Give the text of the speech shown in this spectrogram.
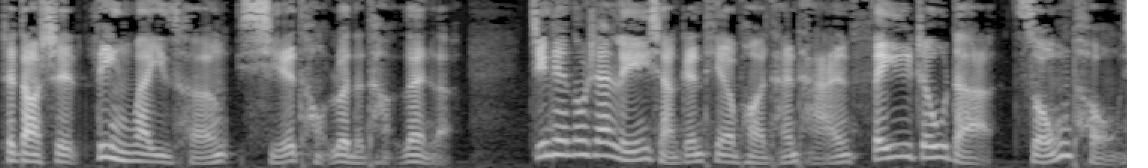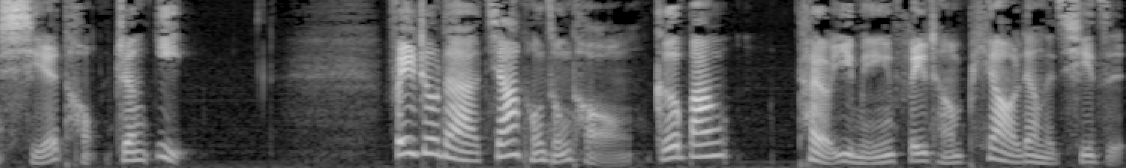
这倒是另外一层协同论的讨论了。今天，东山林想跟听众朋友谈谈非洲的总统协统争议。非洲的加蓬总统戈邦，他有一名非常漂亮的妻子，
